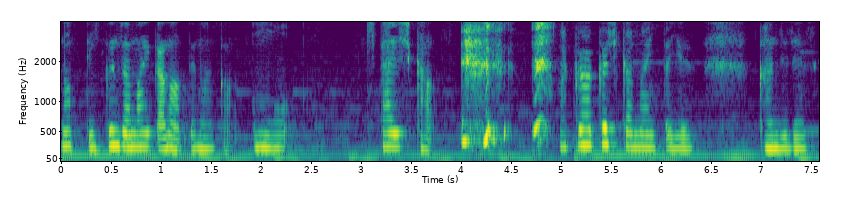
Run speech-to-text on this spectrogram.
なっていくんじゃないかなってなんかもう期待しか ワクワクしかないという感じです。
